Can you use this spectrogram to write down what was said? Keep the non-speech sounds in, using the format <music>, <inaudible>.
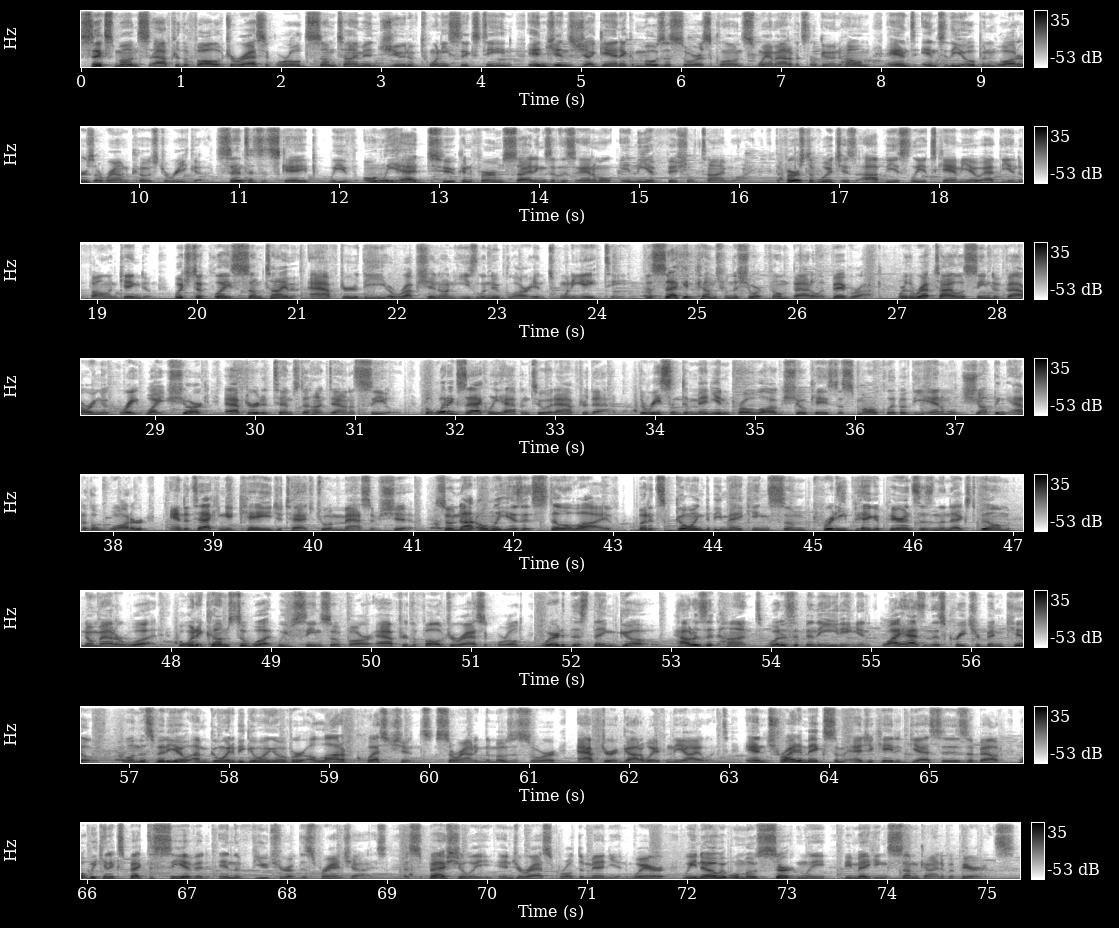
Six months after the fall of Jurassic World, sometime in June of 2016, InGen's gigantic Mosasaurus clone swam out of its lagoon home and into the open waters around Costa Rica. Since its escape, we've only had two confirmed sightings of this animal in the official timeline. The first of which is obviously its cameo at the end of Fallen Kingdom, which took place sometime after the eruption on Isla Nublar in 2018. The second comes from the short film Battle at Big Rock, where the reptile is seen devouring a great white shark after it attempts to hunt down a seal. But what exactly happened to it after that? The recent Dominion prologue showcased a small clip of the animal jumping out of the water and attacking a cage attached to a massive ship. So not only is it still alive, but it's going to be making some pretty big appearances in the next film, no matter what. But when it comes to what we've seen so far after the fall of Jurassic World, where did this thing go? How does it hunt? What has it been eating? And why hasn't this creature been killed? Well, in this video, I'm going to be going over a lot of questions surrounding the Mosasaur after it got away from the island, and try to make some educated guesses about what we can expect to see of it in the future of this franchise, especially in Jurassic World Dominion, where we know it will most certainly be making some kind of appearance.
